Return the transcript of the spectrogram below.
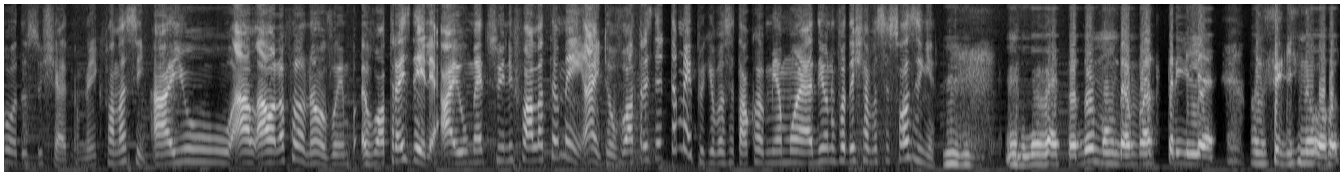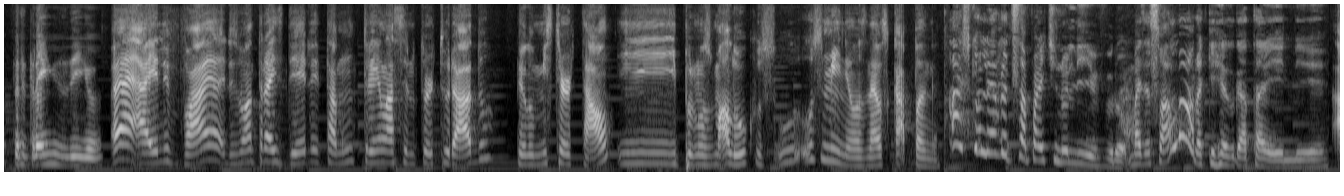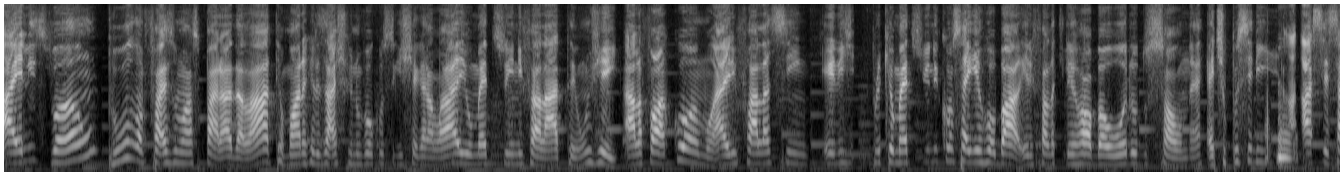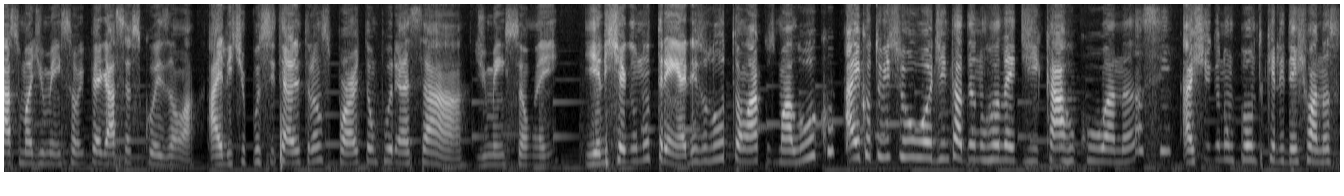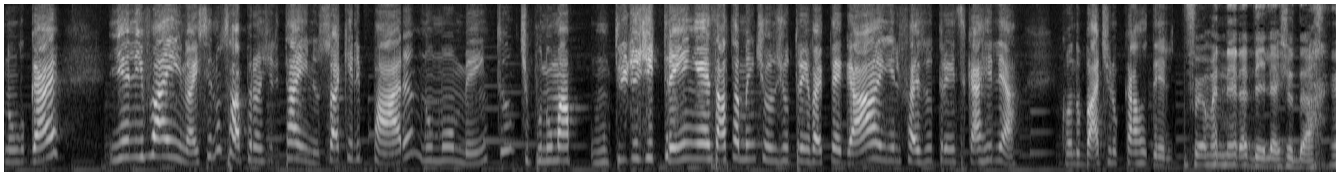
foda-se o Shadow, meio que fala assim. Aí o, a Laura falou, não, eu vou, eu vou atrás dele. Aí o Matsui fala também, ah, então eu vou atrás dele também, porque você tá com a minha moeda e eu não vou deixar você sozinha. Vai todo mundo, é uma trilha, um seguindo o outro, trenzinho. É, aí ele vai, eles vão atrás dele, ele tá num trem lá sendo torturado pelo Mr. Tal e por uns malucos, o- os Minions, né, os capanga. Acho que eu lembro dessa parte no livro. Mas é só a Laura que resgata ele. Aí eles vão, pulam, faz umas paradas lá, tem uma hora que eles acham que não vão conseguir chegar lá e o Matsui fala, ah, tem um jeito. Aí ela fala, como? Aí ele fala assim, ele, porque o Matsui consegue roubar, ele fala que ele rouba o ouro do sol, né? É tipo se ele acessasse uma dimensão e pegasse as coisas lá. Aí ele tipo se teletransportam por essa dimensão aí. E eles chegam no trem, aí eles lutam lá com os malucos. Aí enquanto isso o Odin tá dando rolê de carro com o Anansi. Aí chega num ponto que ele deixa o Anansi num lugar. E ele vai indo, aí você não sabe pra onde ele tá indo. Só que ele para no momento, tipo, numa um trilho de trem, é exatamente onde o trem vai pegar e ele faz o trem descarrilhar. Quando bate no carro dele. Foi a maneira dele ajudar.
